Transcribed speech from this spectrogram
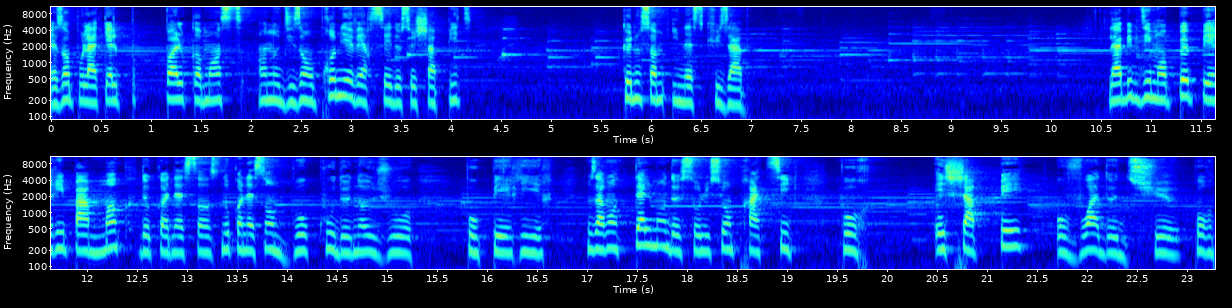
Raison pour laquelle Paul commence en nous disant au premier verset de ce chapitre que nous sommes inexcusables. La Bible dit, mon peuple périt par manque de connaissances. Nous connaissons beaucoup de nos jours pour périr. Nous avons tellement de solutions pratiques pour échapper aux voies de Dieu, pour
